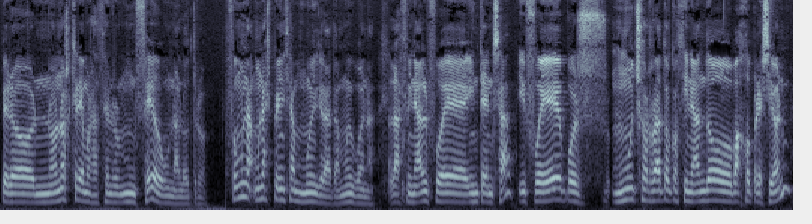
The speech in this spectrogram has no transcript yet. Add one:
pero no nos queremos hacer un feo uno al otro. Fue una, una, experiencia muy grata, muy buena. La final fue intensa y fue pues mucho rato cocinando bajo presión.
